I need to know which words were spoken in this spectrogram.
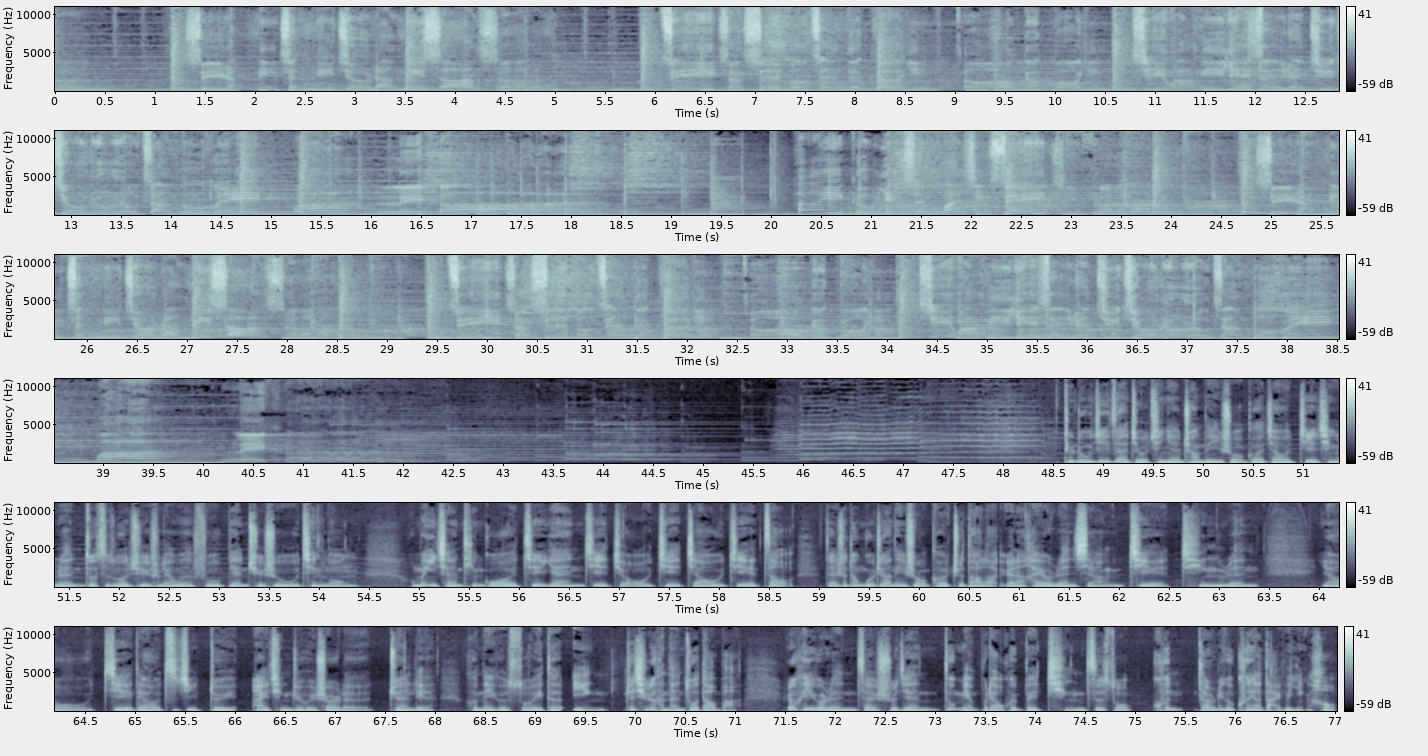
谁让你沉溺就让你上身，醉一场是否真的可以痛个过瘾？希望你夜深人去酒入柔肠，不会忘泪痕。喝一口，眼神唤醒随几分。谁让你沉溺就让你上身，醉一场是否真的可以痛个过瘾？希望你夜深人去酒入柔肠，不会忘泪痕。郑中基在九七年唱的一首歌叫《借情人》，作词作曲是梁文福，编曲是吴庆隆。我们以前听过戒烟、戒酒、戒骄、戒躁，但是通过这样的一首歌，知道了原来还有人想戒情人，要戒掉自己对爱情这回事儿的眷恋和那个所谓的瘾。这其实很难做到吧？任何一个人在世间都免不了会被情字所困，当然这个困要打一个引号。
